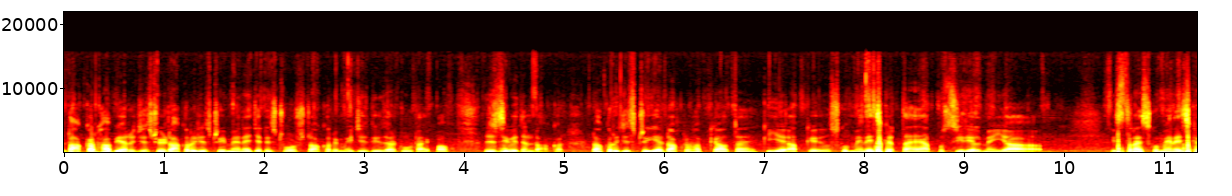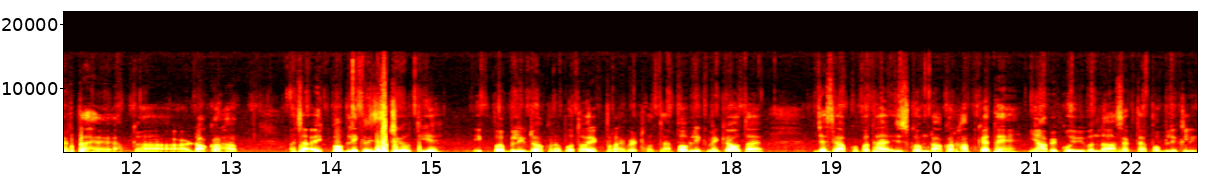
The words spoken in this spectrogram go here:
डॉकर हब या registry Docker registry manager stores Docker images these are two type of registry within Docker Docker registry या डॉकर हब क्या होता है कि ये आपके उसको मैनेज करता है, आपको सीरियल में या इस तरह इसको मैनेज करता है आपका डॉकर हब अच्छा एक पब्लिक रजिस्ट्री होती है, एक पब्लिक डॉकर हब होता है और एक प्राइवेट होता है। पब्लिक में क्या होता है? जैसे आपको पता है, जिसको हम डॉकर हब कहते हैं, यहाँ पे कोई भी बंदा आ सकता है पब्लिकली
